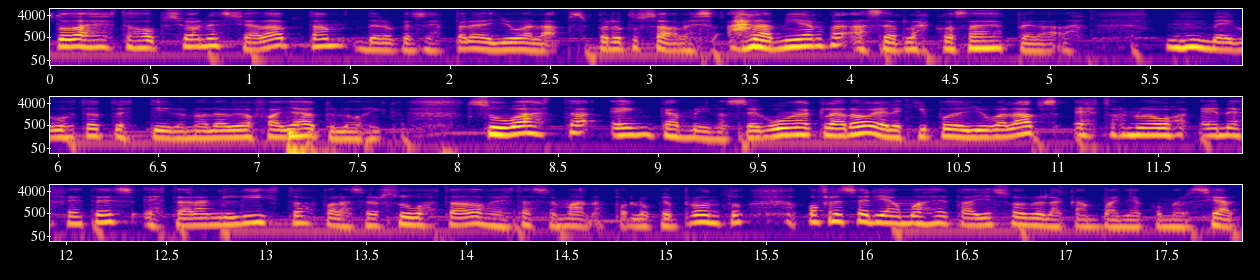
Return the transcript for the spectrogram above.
Todas estas opciones se adaptan de lo que se espera de Yuga Labs, pero tú sabes, a la mierda hacer las cosas esperadas. Me gusta tu estilo, no le veo fallas a tu lógica. Subasta en camino. Según aclaró el equipo de Yuga Labs, estos nuevos NFTs estarán listos para ser subastados esta semana, por lo que pronto ofrecerían más detalles sobre la campaña comercial.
